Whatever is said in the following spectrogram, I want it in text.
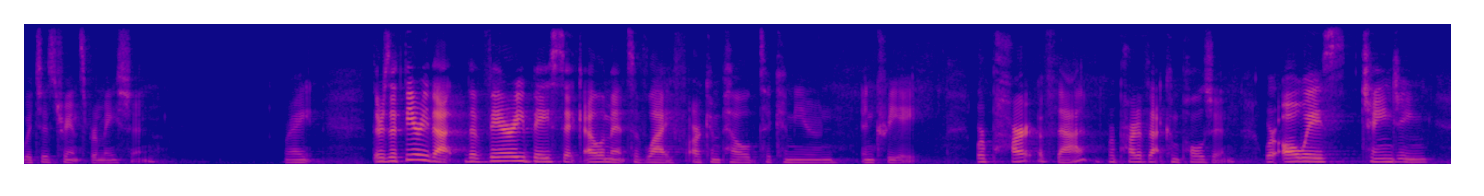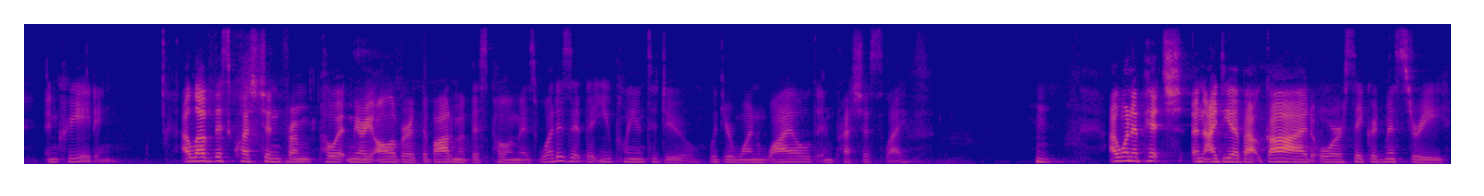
which is transformation. Right? There's a theory that the very basic elements of life are compelled to commune and create. We're part of that. We're part of that compulsion. We're always changing and creating. I love this question from poet Mary Oliver at the bottom of this poem is what is it that you plan to do with your one wild and precious life? Hmm. I want to pitch an idea about God or sacred mystery,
